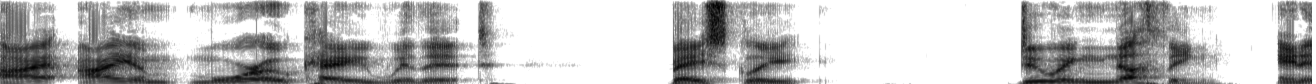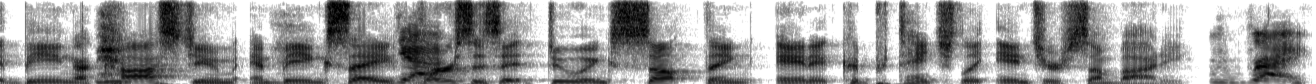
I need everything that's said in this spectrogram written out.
i i am more okay with it basically doing nothing and it being a costume and being safe Yes. versus it doing something and it could potentially injure somebody Right,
